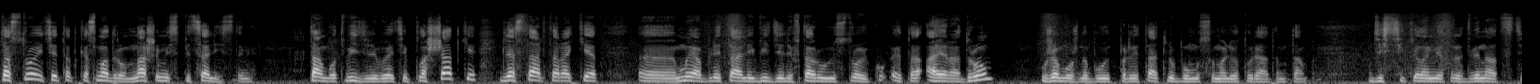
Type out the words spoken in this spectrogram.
достроить этот космодром нашими специалистами. Там вот видели вы эти площадки для старта ракет. Э, Мы облетали, видели вторую стройку, это аэродром. Уже можно будет пролетать любому самолету рядом. Там 10 километров, 12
